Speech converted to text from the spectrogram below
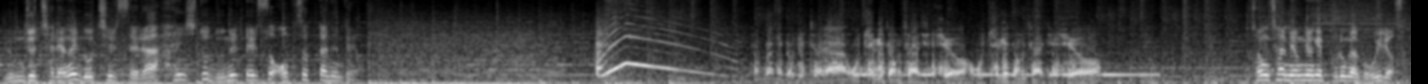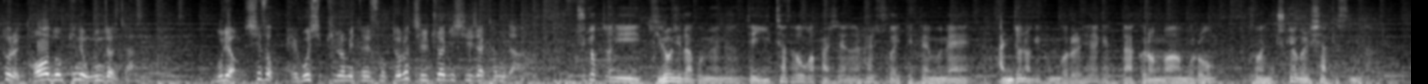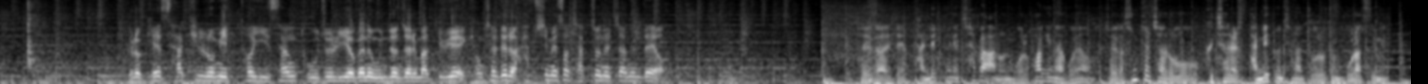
음주 차량을 놓칠세라 한시도 눈을 뗄 수 없었다는데요. 전방의 도주 차량 우측에 정차하십시오. 우측에 정차하십시오. 정차 명령에 불응하고 오히려 속도를 더 높이는 운전자. 무려 시속 150km의 속도로 질주하기 시작합니다. 추격전이 길어지다 보면은 제 2차 사고가 발생을 할 수가 있기 때문에 안전하게 검거를 해야겠다 그런 마음으로 우선 추격을 시작했습니다. 그렇게 4km 이상 도주를 이어가는 운전자를 막기 위해 경찰들은 합심해서 작전을 짜는데요. 저희가 이제 반대편에 차가 안 오는 걸 확인하고요. 저희가 순찰차로 그 차를 반대편 차량 쪽으로 좀 몰았습니다.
